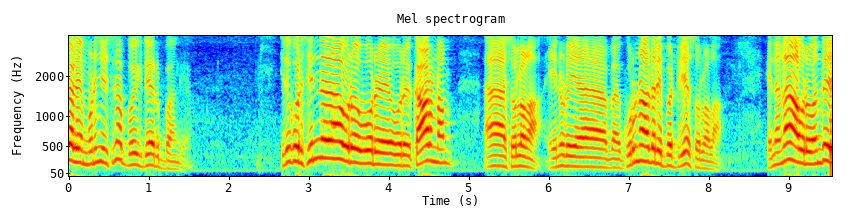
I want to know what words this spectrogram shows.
வேலையை முடிஞ்சிருச்சுன்னா போய்கிட்டே இருப்பாங்க. இதுக்கு ஒரு சின்னதாக ஒரு ஒரு ஒரு காரணம் சொல்லலாம். என்னுடைய குருநாதரை பற்றியே சொல்லலாம். என்னென்னா அவர் வந்து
